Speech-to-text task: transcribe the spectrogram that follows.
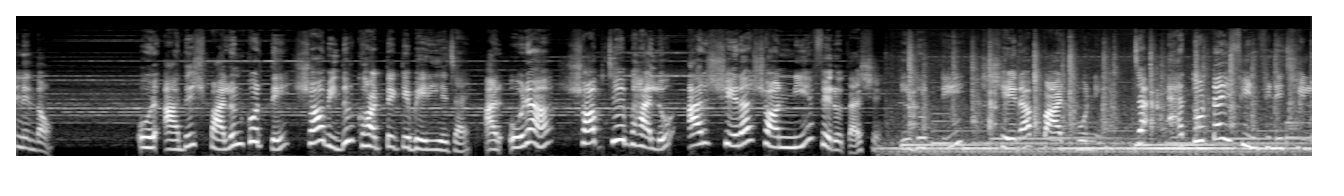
এনে দাও। ওর আদেশ পালন করতে সব ইঁদুর ঘর থেকে বেরিয়ে যায় আর ওরা সবচেয়ে ভালো আর সেরা শন নিয়ে ফেরত আসে। ইঁদুরটি সেরা পাট বনে, যা এতটাই ফিনফিনে ছিল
